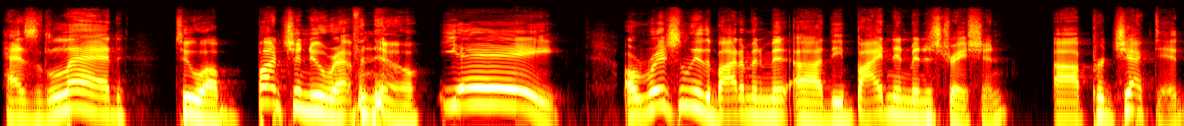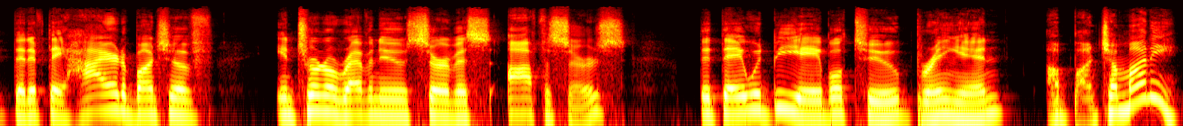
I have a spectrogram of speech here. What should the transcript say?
has led to a bunch of new revenue. Yay! Originally, the, bottom, uh, the Biden administration uh, projected that if they hired a bunch of Internal Revenue Service officers, that they would be able to bring in a bunch of money.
